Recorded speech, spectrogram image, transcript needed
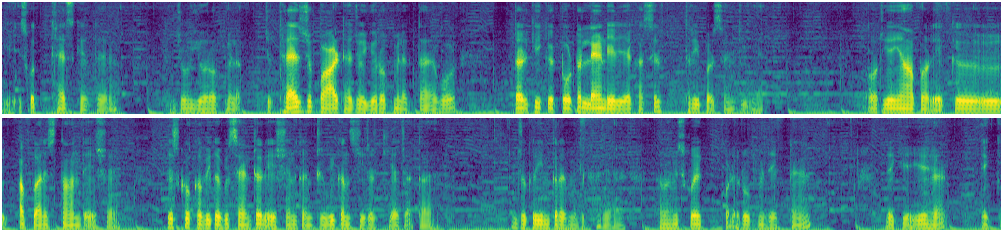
ये इसको थ्रेस कहते हैं, जो यूरोप में लग, जो थ्रेस जो पार्ट है, जो यूरोप में लगता है, वो टर्की के टोटल लैंड एरिया का सिर्फ़ थ्री परसेंट ही है। और ये यहाँ पर एक अफ़गानिस्तान देश है, जिसको कभी कभी सेंट्रल एशियन कंट्री भी कंसीडर किया जाता है, जो ग्रीन कलर में दिखाई दे रहा है। अब हम इसको एक बड़े रूप में देखते हैं। देखिए, ये है एक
